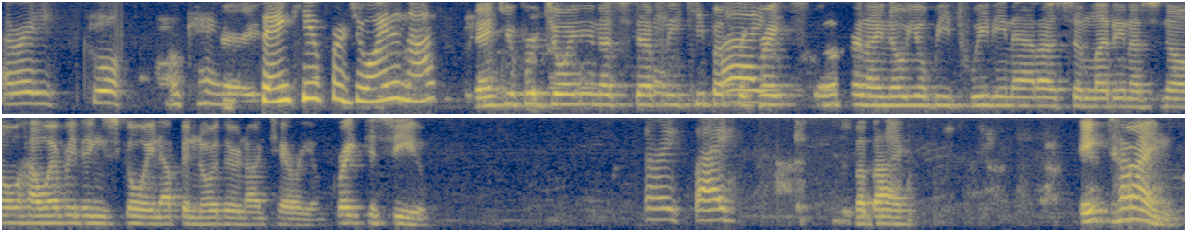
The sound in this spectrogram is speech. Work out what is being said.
Alrighty, cool. Okay. Okay. Thank you for joining us. Thank you for joining us, Stephanie. Keep up Bye. the great stuff. And I know you'll be tweeting at us and letting us know how everything's going up in Northern Ontario. Great to see you. All right, bye. Bye bye. Eight time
